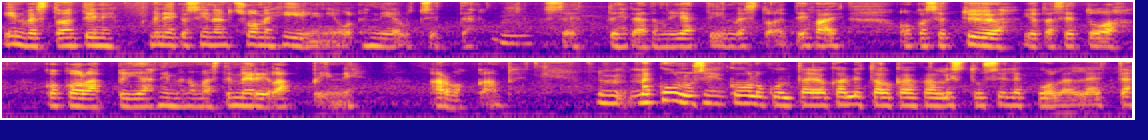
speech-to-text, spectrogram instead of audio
investointi, niin meneekö siinä nyt Suomen hiilinielut sitten, mm. jos se tehdään tämmöinen jättiinvestointi, vai onko se työ, jota se tuo koko Lappiin ja nimenomaan sitten Merilappiin, niin arvokkaampi? No, mä kuulun siihen koulukuntaan, joka nyt alkaa kallistua sille puolelle, että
